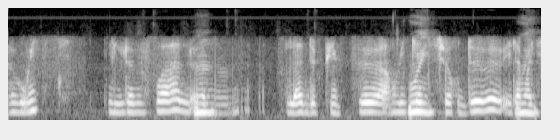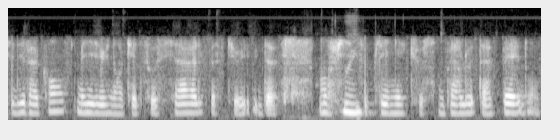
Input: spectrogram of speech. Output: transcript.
Euh, Oui, il le voit. Le, hum là depuis peu, un week-end sur deux et la moitié des vacances, mais il y a eu une enquête sociale parce que mon fils se plaignait que son père le tapait, donc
